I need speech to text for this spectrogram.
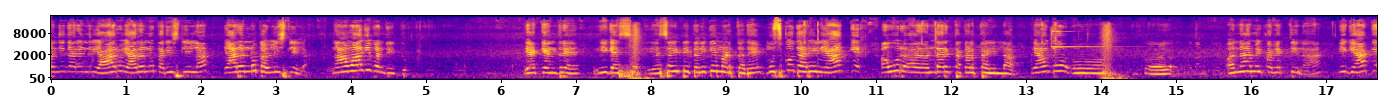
ಬಂದಿದ್ದಾರೆ ಅಂದ್ರೆ ಯಾರು ಯಾರನ್ನು ಕರೆಸ್ಲಿಲ್ಲ ಯಾರನ್ನು ಕಳಿಸ್ಲಿಲ್ಲ ನಾವಾಗಿ ಬಂದಿದ್ದು. ಯಾಕೆಂದ್ರೆ ಈಗ ಎಸ್ ಎಸ್ ಐ ಟಿ ತನಿಖೆ ಮಾಡ್ತದೆ, ಮುಸ್ಕು ದಾರಿನ ಯಾಕೆ ಅವ್ರ ಅಂಡರ್ ತಗೊಳ್ತಾ ಇಲ್ಲ? ಯಾವುದು ಅನಾಮಿಕ ವ್ಯಕ್ತಿನ ಈಗ ಯಾಕೆ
